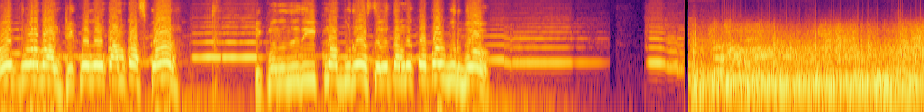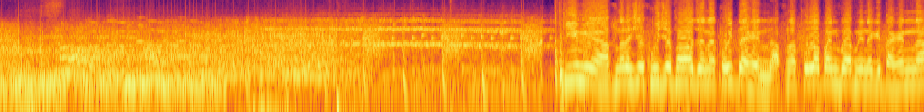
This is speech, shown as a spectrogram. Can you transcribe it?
ওই পুরোবান ঠিক মতন কাম কাজ কর। ঠিক মতন যদি ইট না পুরো তাহলে তো আমাকে কপাল বুড়বো কি মেয়ে আপনারা সে খুঁজে পাওয়া যায় না। কই দেখেন? আপনার পোলা পাইন আপনি নাকি থাকেন না?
